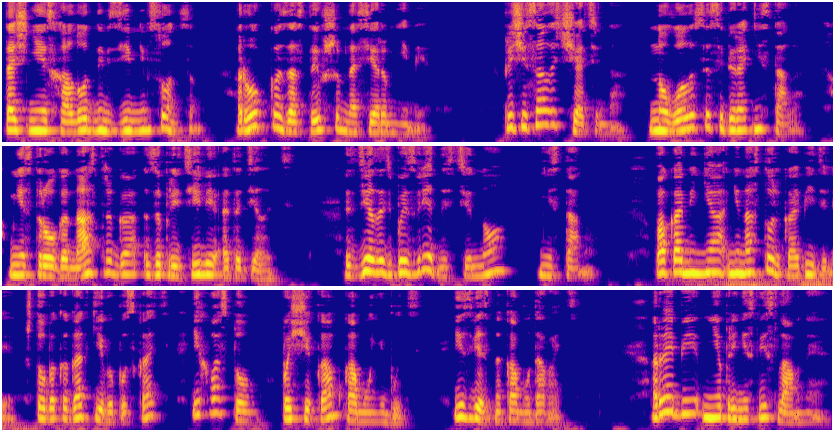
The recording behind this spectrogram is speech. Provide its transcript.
точнее с холодным зимним солнцем, робко застывшим на сером небе. Причесалась тщательно, но волосы собирать не стала. Мне строго-настрого запретили это делать. Сделать бы из вредности, но не стану. Пока меня не настолько обидели, чтобы коготки выпускать и хвостом по щекам кому-нибудь. Известно, кому давать. Рэби мне принесли славное,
